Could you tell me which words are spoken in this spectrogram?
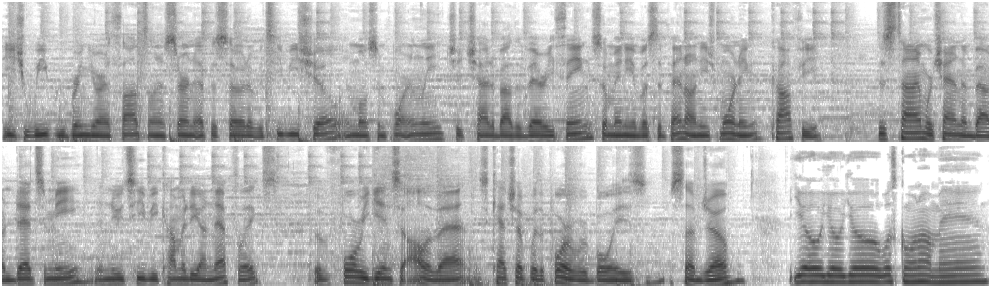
Each week, we bring you our thoughts on a certain episode of a TV show, and most importantly, chit chat about the very thing so many of us depend on each morning coffee. This time, we're chatting about Dead to Me, the new TV comedy on Netflix. But before we get into all of that, let's catch up with the Pour Over boys. What's up, Joe? Yo, yo, yo, what's going on, man?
